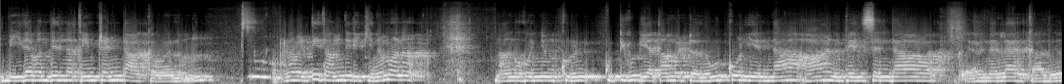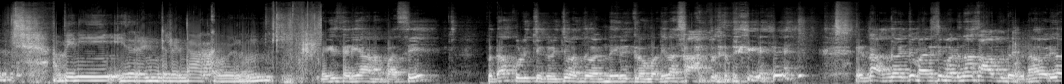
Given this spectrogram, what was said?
இப்ப இதை வந்து எல்லாத்தையும் ட்ரெண்ட் ஆக்க வேணும் ஆனா வெட்டி தந்திருக்கணும் ஆனா நாங்கள் கொஞ்சம் குரு குட்டி குட்டியாக தான் வெட்டுறது. ஊர்கோழி என்றா ஆ பெருசண்டா நல்லா இருக்காது. அப்போ இனி இதை ரெண்டு ரெண்டாக ஆக்க வேணும். சரியான பசி. இப்போதான் குளிச்சு குளிச்சு வந்து வந்து இருக்கிற மாதிரிலாம் சாப்பிடுறதுக்கு என்ன அங்க வச்சு மனசு மட்டும்தான் சாப்பிட்டது நான் வடிவா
